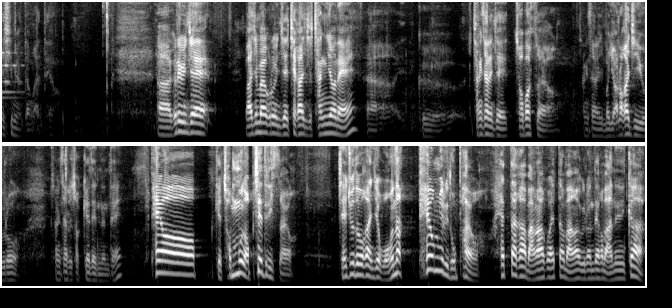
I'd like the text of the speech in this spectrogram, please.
핵심이었던 것 같아요. 아, 그리고 이제 마지막으로 이제 제가 이제 작년에 아, 그 장사를 이제 접었어요. 장사를 뭐 여러 가지 이유로 장사를 접게 됐는데 폐업 전문 업체들이 있어요. 제주도가 이제 워낙 폐업률이 높아요. 했다가 망하고 했다 망하고 이런 데가 많으니까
